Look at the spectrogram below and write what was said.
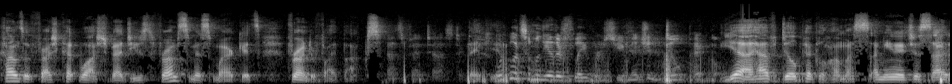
Comes with fresh cut washed veggies from Smith's Markets for under five bucks. That's fantastic. Thank you. What about some of the other flavors? You mentioned dill pickle. Yeah, I have dill pickle hummus. I mean, it just I, I And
